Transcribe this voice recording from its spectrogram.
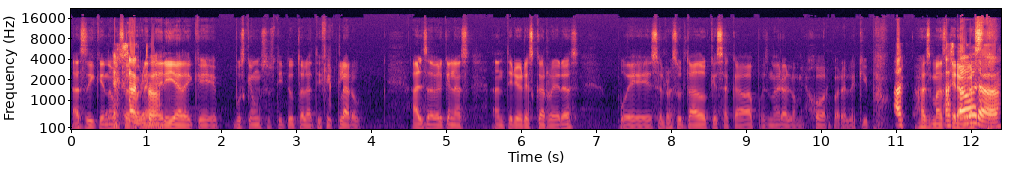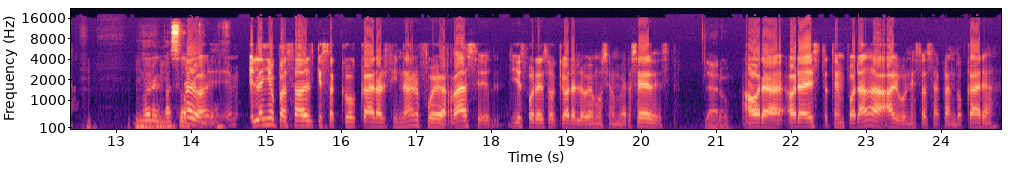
Así que no me sorprendería de que busque un sustituto a la Tiffy. Claro, al saber que en las anteriores carreras, pues el resultado que sacaba pues no era lo mejor para el equipo. es más, era ahora, no era el más Claro, em, el año pasado el que sacó cara al final fue Russell y es por eso que ahora lo vemos en Mercedes. Claro. Ahora, ahora esta temporada Albon está sacando cara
